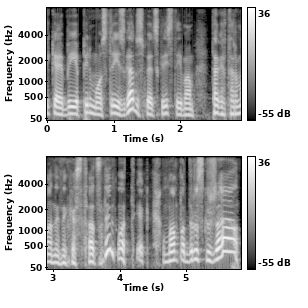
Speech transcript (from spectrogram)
tikai bija pirmos trīs gadus pēc kristībām, tagad ar mani nekas tāds nenotiek, un man pat drusku žēl.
